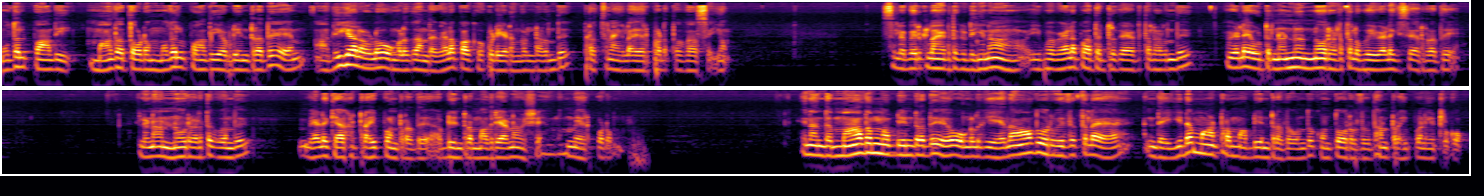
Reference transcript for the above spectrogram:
முதல் பாதி மாதத்தோட முதல் பாதி அப்படின்றது அதிக அளவில் உங்களுக்கு அந்த வேலை பார்க்கக்கூடிய இடங்கள்லேருந்து பிரச்சனைகளை ஏற்படுத்த தான் செய்யும். சில பேருக்கெலாம் எடுத்துக்கிட்டிங்கன்னா இப்போ வேலை பார்த்துட்ருக்க இடத்துலருந்து வேலையை விட்டு நின்று இன்னொரு இடத்துல போய் வேலைக்கு சேர்றது. இல்லைனா இன்னொரு இடத்துக்கு வந்து வேலைக்காக ட்ரை பண்ணுறது அப்படின்ற மாதிரியான விஷயங்களும் ஏற்படும். ஏன்னா இந்த மாதம் அப்படின்றது உங்களுக்கு ஏதாவது ஒரு விதத்தில் இந்த இடமாற்றம் அப்படின்றத வந்து கொண்டு வர்றதுக்கு தான் ட்ரை பண்ணிகிட்ருக்கோம்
